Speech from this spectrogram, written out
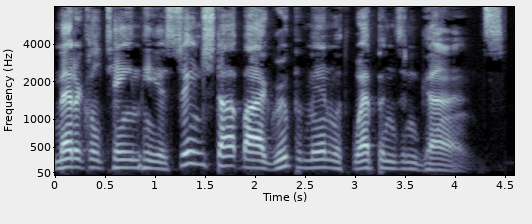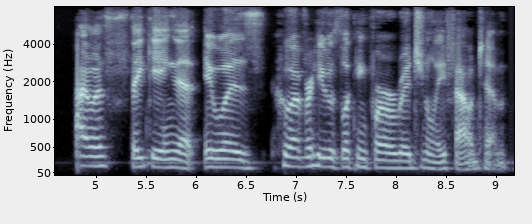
medical team, he is soon stopped by a group of men with weapons and guns. I was thinking that it was whoever he was looking for originally found him.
